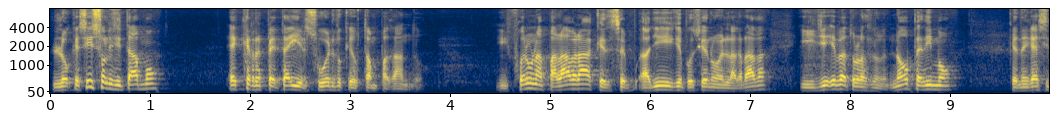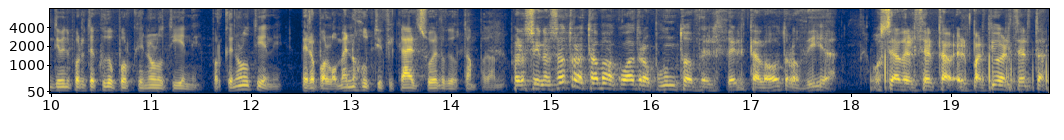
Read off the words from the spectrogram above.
Lo que sí solicitamos es que respetéis el sueldo que os están pagando. Y fueron unas palabras que allí que pusieron en la grada y lleva todas las... No pedimos que tengáis sentimiento por este escudo porque no lo tiene, porque no lo tiene, pero por lo menos justificar el sueldo que os están pagando. Pero si nosotros estamos a cuatro puntos del Celta los otros días, o sea, del Celta, el partido del Celta,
